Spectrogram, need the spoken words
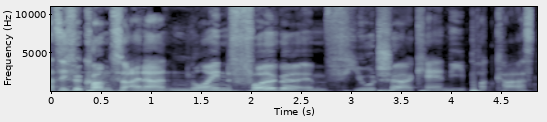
Herzlich willkommen zu einer neuen Folge im Future Candy Podcast.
